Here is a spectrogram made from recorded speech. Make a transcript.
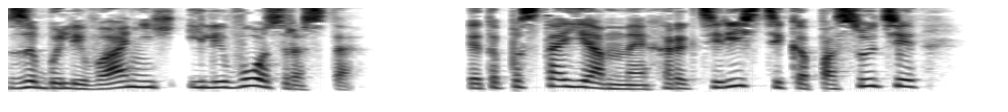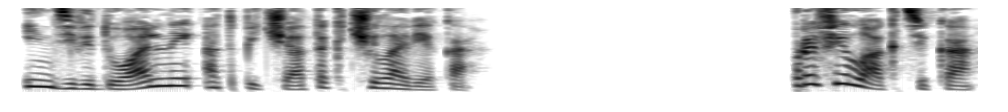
заболеваний или возраста – это постоянная характеристика, по сути, индивидуальный отпечаток человека. Профилактика.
